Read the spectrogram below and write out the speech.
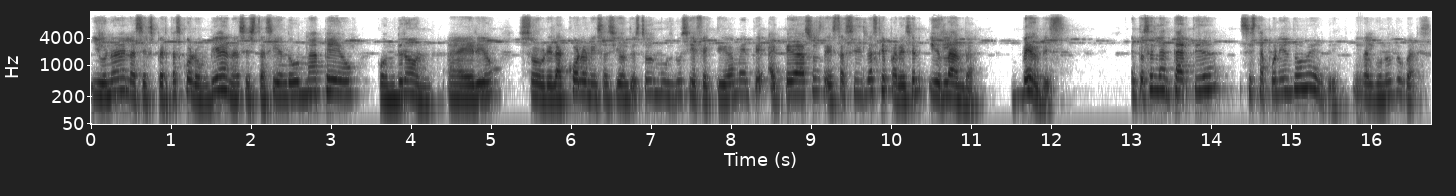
y una de las expertas colombianas está haciendo un mapeo con dron aéreo sobre la colonización de estos musgos y efectivamente hay pedazos de estas islas que parecen Irlanda, verdes. Entonces la Antártida se está poniendo verde en algunos lugares.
